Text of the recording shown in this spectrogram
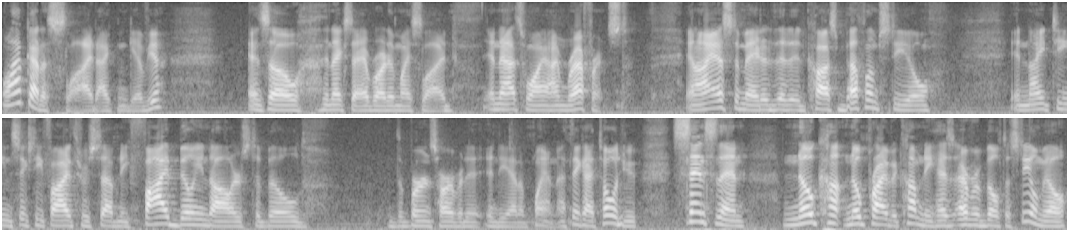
Well, I've got a slide I can give you. And so the next day I brought in my slide, and that's why I'm referenced. And I estimated that it cost Bethlehem Steel in 1965 through 70, $5 billion to build the Burns Harbor, Indiana plant. I think I told you, since then, no, no private company has ever built a steel mill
